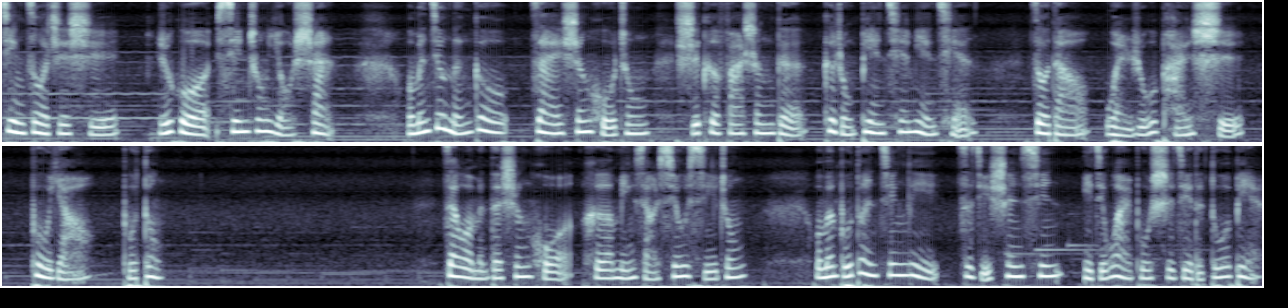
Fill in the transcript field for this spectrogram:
静坐之时，如果心中有善，我们就能够在生活中时刻发生的各种变迁面前，做到稳如磐石，不摇不动。在我们的生活和冥想修习中，我们不断经历自己身心以及外部世界的多变。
